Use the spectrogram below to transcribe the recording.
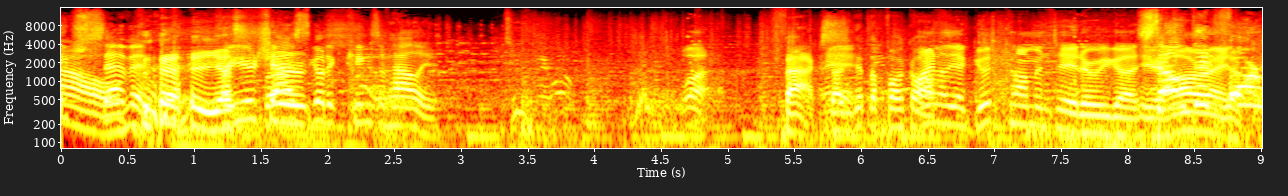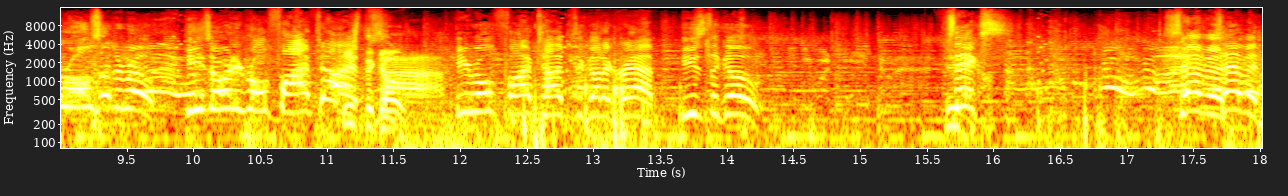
H7 yes, for your chance to go to Kings of Halley. What? Facts. Hey, get the fuck off. Finally, a good commentator we got here. Stel did right. four rolls in a row. He's already rolled five times. He's the GOAT. Ah. He rolled five times and got a grab. He's the GOAT. Six. Seven. Seven.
